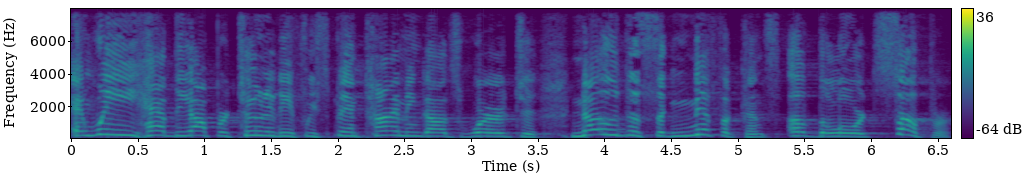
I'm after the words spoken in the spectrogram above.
And we have the opportunity, if we spend time in God's Word, to know the significance of the Lord's Supper.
